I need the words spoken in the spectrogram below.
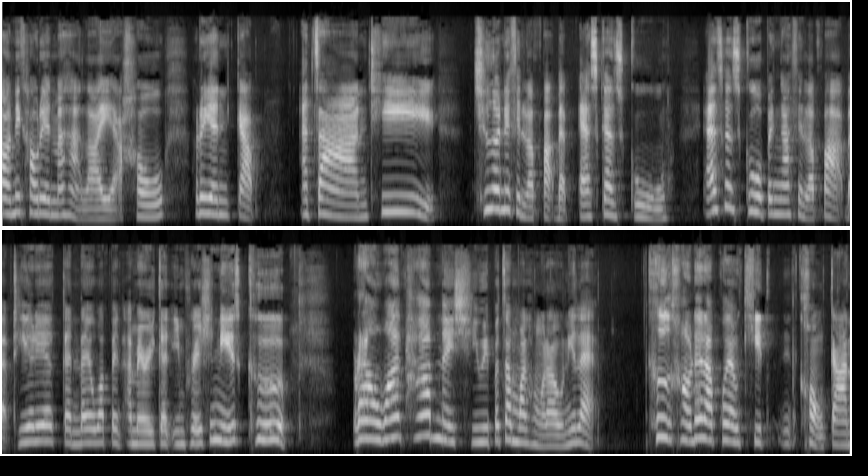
ตอนที่เขาเรียนมหาลัยอะเขาเรียนกับอาจารย์ที่ เชื่อในศิลปะแบบแอสกันสกูลแอ Aspen School เป็นงานศิลปะแบบที่เรียกกันได้ว่าเป็น American Impressionist คือ เราวาดภาพในชีวิตประจำวันของเรานี่แหละ คือเขาได้รับแนวคิดของการ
